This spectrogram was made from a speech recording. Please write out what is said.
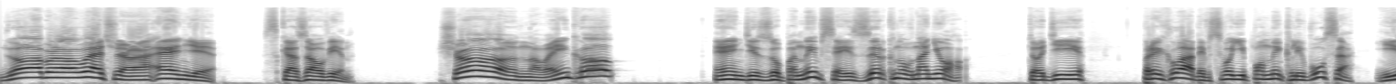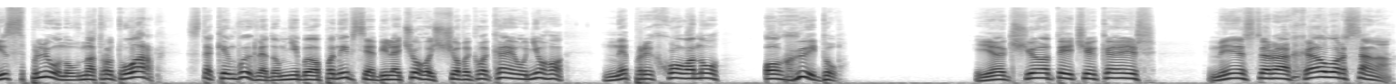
Доброго вечора, Енді, сказав він. Що новенько? Енді зупинився і зиркнув на нього. Тоді пригладив свої пониклі вуса і сплюнув на тротуар з таким виглядом, ніби опинився біля чогось, що викликає у нього неприховану огиду. Якщо ти чекаєш містера Хелворсона,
